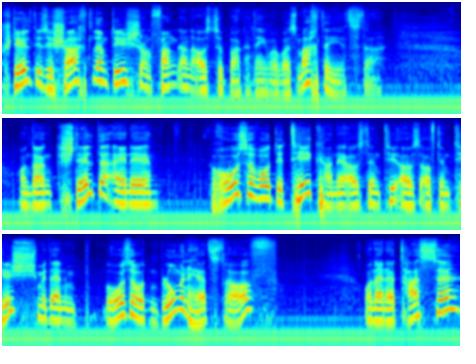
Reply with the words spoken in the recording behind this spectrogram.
stellt diese Schachtel am Tisch und fängt an auszupacken. Denke ich mir, was macht er jetzt da? Und dann stellt er eine rosarote Teekanne aus dem, aus, auf dem Tisch mit einem rosaroten Blumenherz drauf und einer Tasse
